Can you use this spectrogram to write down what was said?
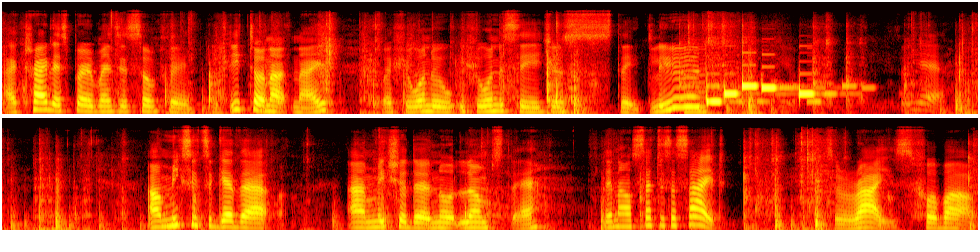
I tried experimenting something. It did turn out nice but if you want to if you want to see just stay glued. So yeah. I'll mix it together and make sure there are no lumps there. Then i'll set this aside to rise for about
